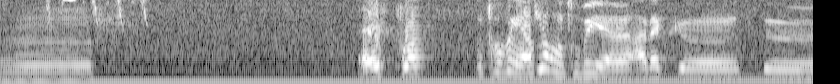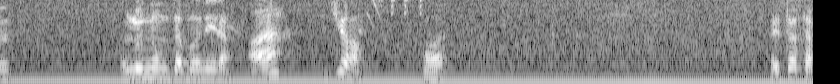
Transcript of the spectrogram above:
Euh... Eh, en trouver, hein. Sûr en trouver euh, avec euh, le nombre d'abonnés là, hein? C'est dur. Ouais. Et toi, t'as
